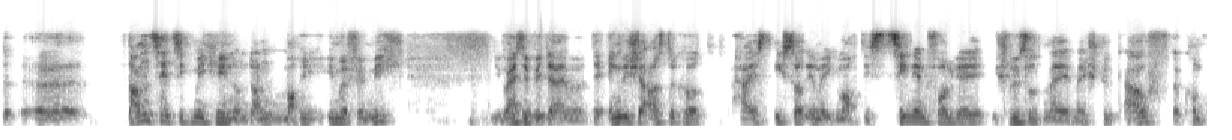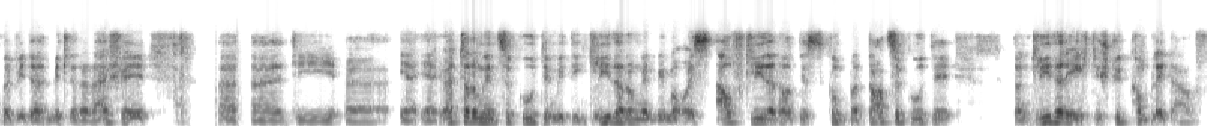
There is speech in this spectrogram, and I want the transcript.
äh, dann setze ich mich hin und dann mache ich immer für mich, ich weiß nicht, wie der, der englische Ausdruck heißt, ich sage immer, ich mache die Szenenfolge, ich schlüssel mein, mein Stück auf, da kommt mir wieder mittlere Reife äh, die äh, Erörterungen zugute mit den Gliederungen, wie man alles aufgliedert hat, das kommt mir da zugute, dann gliedere ich das Stück komplett auf.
